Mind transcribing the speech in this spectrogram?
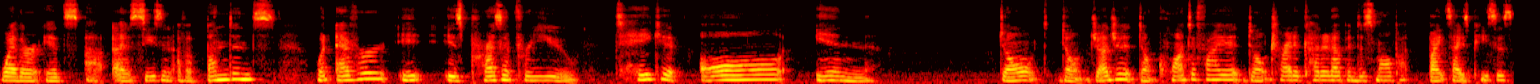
whether it's a, a season of abundance, whatever it is present for you, take it all in. Don't don't judge it, don't quantify it, don't try to cut it up into small bite-sized pieces.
